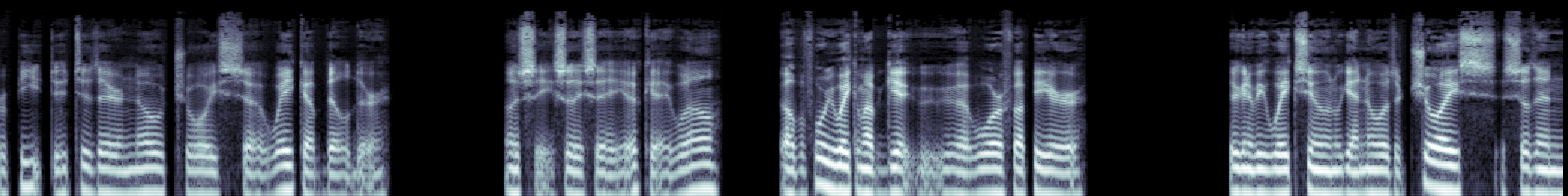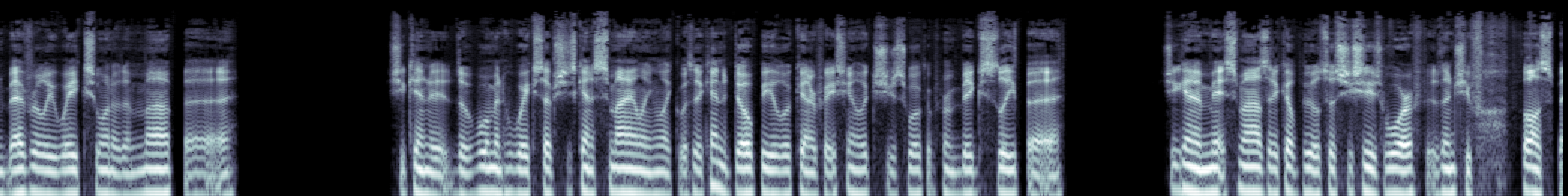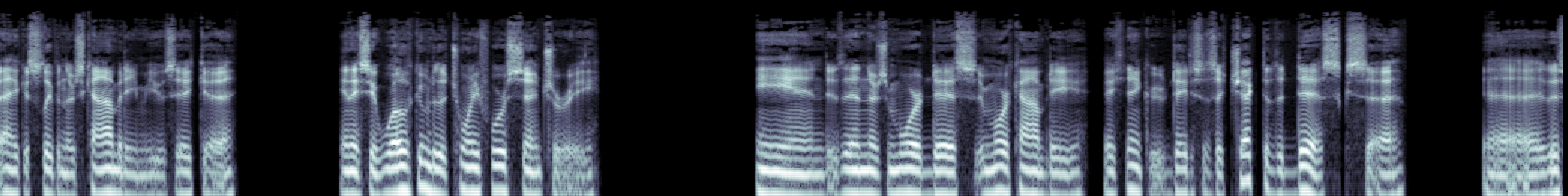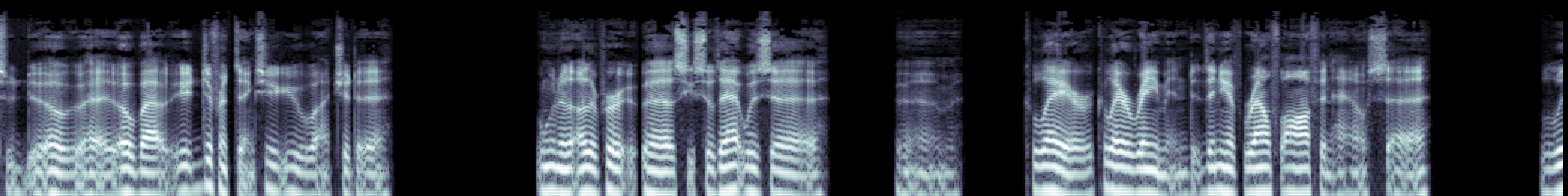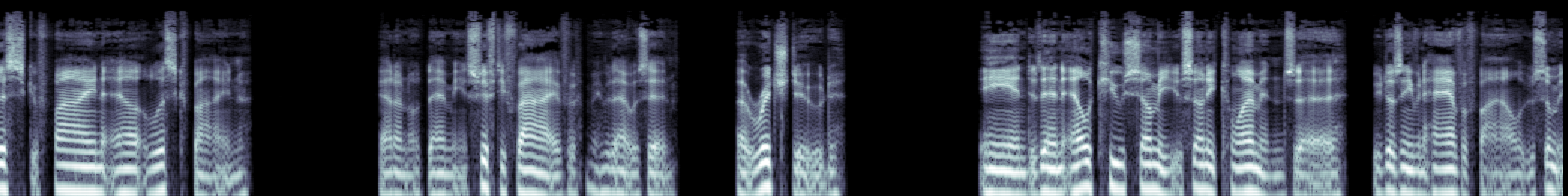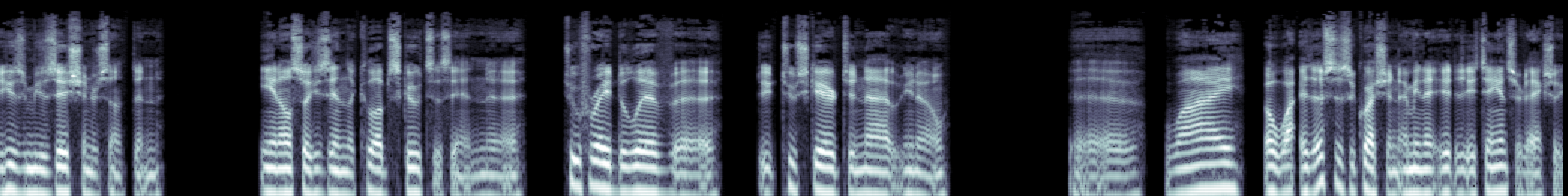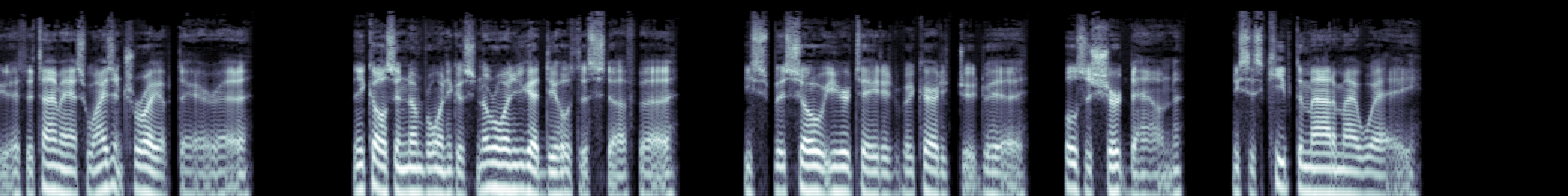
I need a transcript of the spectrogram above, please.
Repeat to their no choice uh, wake up builder. Let's see. So they say, okay, well, oh, before we wake them up, get uh, Worf up here. They're going to be awake soon. We got no other choice. So then Beverly wakes one of them up. Uh, she kind of, the woman who wakes up, she's kind of smiling, like with a kind of dopey look on her face. You know, like she just woke up from a big sleep. Uh, she kind of smiles at a couple people until she sees Worf. Then she falls back asleep, and there's comedy music. Uh, and they say, Welcome to the 24th century. And then there's more discs, more comedy. I think Data says, I checked the discs. Uh, uh, this, oh, uh, oh, about uh, different things. You, you watch it. Uh, one of the other, per, uh, see, so that was, uh, um, Clare, Clare Raymond. Then you have Ralph Offenhouse, uh, Liskfine, uh, Liskfine. I don't know what that means. 55. Maybe that was it. A rich dude. And then LQ Sonny, Sonny Clemonds, uh, he doesn't even have a file. Some, he's a musician or something. And also he's in the club Scoots is in, uh, Too Afraid to Live, uh, too scared to not, you know, uh, why? Oh, why? This is a question. I mean, it, it's answered actually. At the time I asked, why isn't Troi up there? Uh, he calls in number one. He goes, number one, you got to deal with this stuff. Uh, he's so irritated. Picard uh, pulls his shirt down. He says, keep them out of my way.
